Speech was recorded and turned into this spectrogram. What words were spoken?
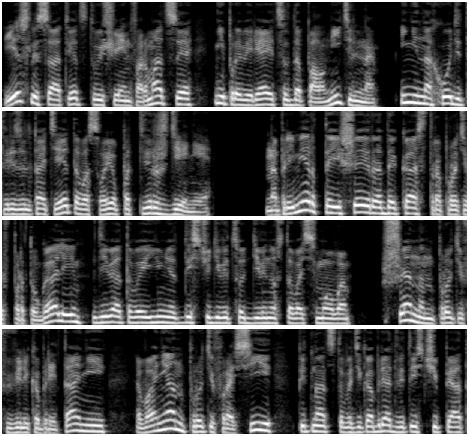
если соответствующая информация не проверяется дополнительно и не находит в результате этого свое подтверждение, Например, Тейшейра де Кастро против Португалии 9 июня 1998 Шеннон против Великобритании, Ванян против России 15 декабря 2005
